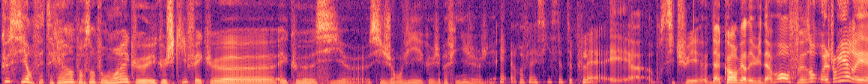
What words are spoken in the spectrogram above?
que si en fait c'est quand même important pour moi et que, et que je kiffe et que, euh, et que si, euh, si j'ai envie et que j'ai pas fini, je, je dis Eh, reviens ici s'il te plaît. Et euh, bon, si tu es d'accord, bien évidemment, faisons-moi jouir et,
